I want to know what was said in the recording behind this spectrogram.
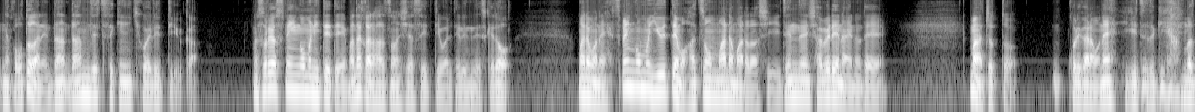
う、なんか音がね、断絶的に聞こえるっていうか、まあ、それはスペイン語も似てて、まあ、だから発音しやすいって言われてるんですけど、まあでもね、スペイン語も言うても発音まだまだだし、全然喋れないので、まあちょっと、これからもね、引き続き頑張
